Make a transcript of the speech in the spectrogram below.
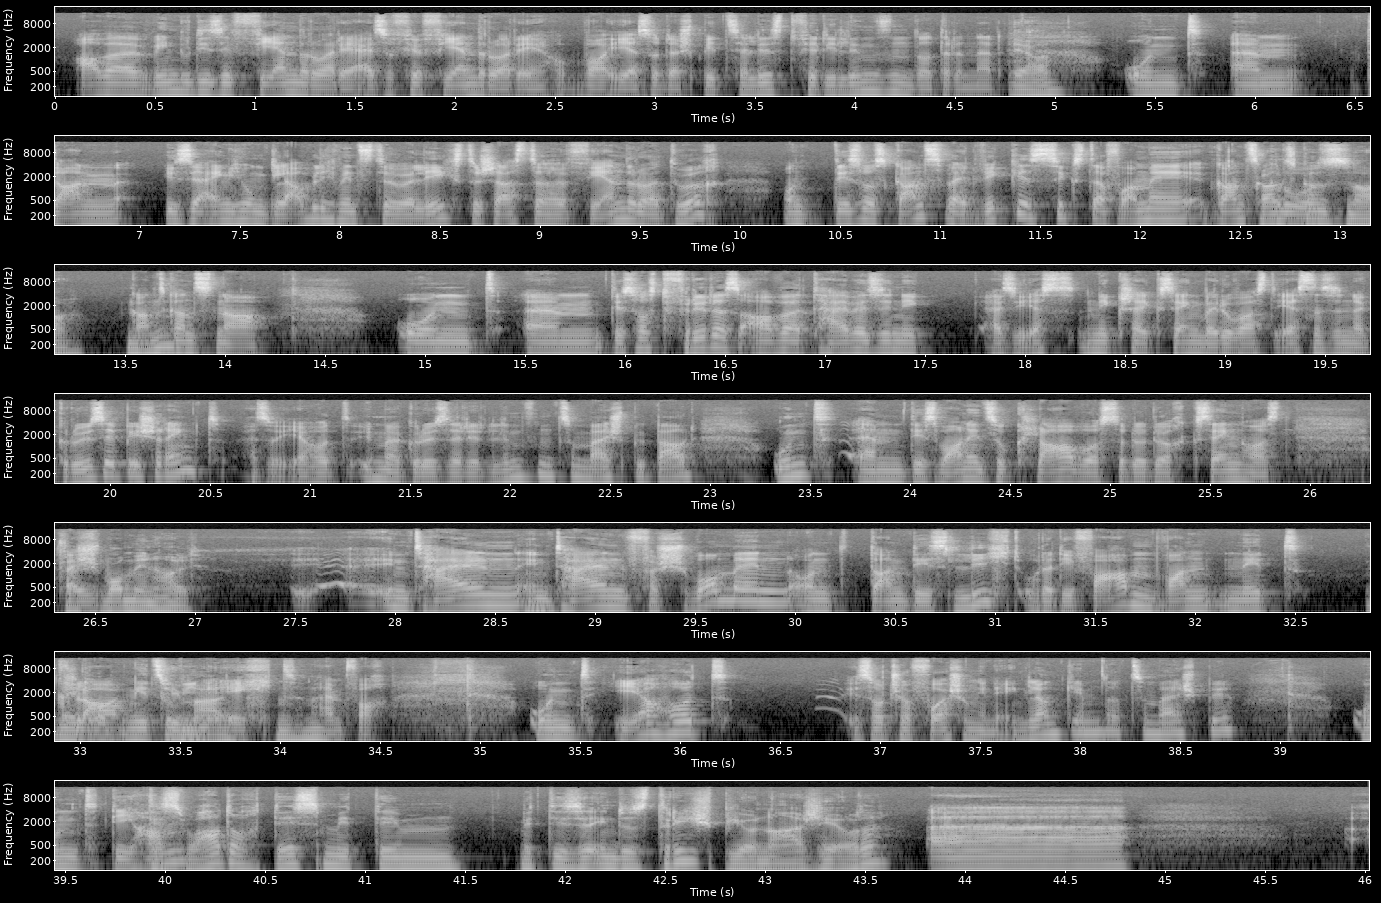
Aber wenn du diese Fernrohre, also für Fernrohre war er so der Spezialist für die Linsen da drin. Ja. Und ähm, dann ist ja eigentlich unglaublich, wenn du überlegst, du schaust da ein Fernrohr durch und das, was ganz weit weg ist, siehst du auf einmal ganz, ganz groß. Ganz nah. Ganz, mhm. ganz nah. Und ähm, das hast du früher das aber teilweise nicht, also erst nicht gescheit gesehen, weil du warst erstens in der Größe beschränkt. Also er hat immer größere Linsen zum Beispiel gebaut. Und ähm, das war nicht so klar, was du dadurch gesehen hast. Verschwommen halt. Äh, in Teilen, in Teilen verschwommen und dann das Licht oder die Farben waren nicht klar, nicht, nicht so wie in echt mhm. einfach. Und er hat, es hat schon Forschung in England gegeben da zum Beispiel. Und die haben. Das war doch das mit dem, mit dieser Industriespionage, oder? Äh,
